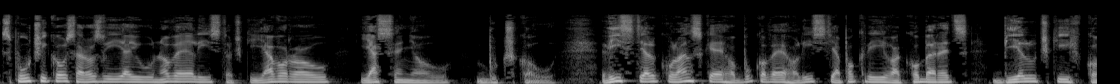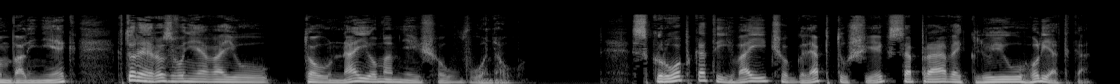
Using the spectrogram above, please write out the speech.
Z púčikov sa rozvíjajú nové lístočky javorov, jaseňov, bučkou. Výstelku lanského bukového lístia pokrýva koberec bielučkých konvaliniek, ktoré rozvoniavajú tou najomamnejšou vôňou. Z krôpkatých vajíčok ľaptušiek sa práve kľujú holiatka –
